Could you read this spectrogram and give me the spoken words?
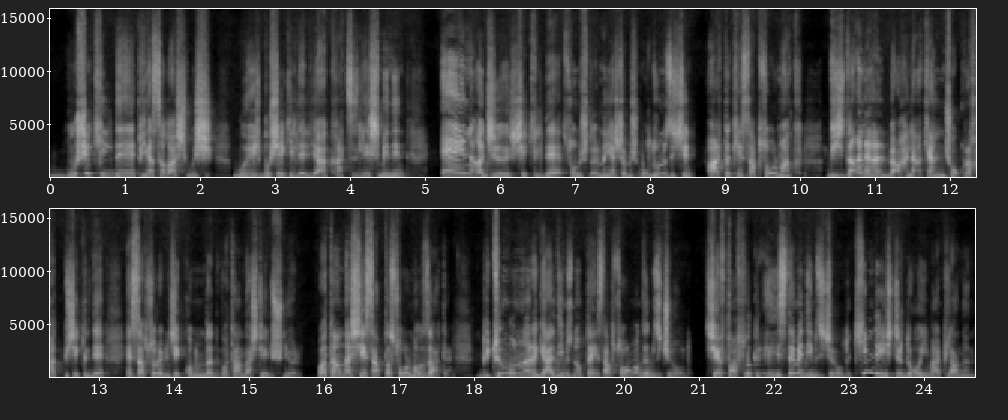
bu şekilde piyasalaşmış, bu bu şekilde liyakatsizleşmenin en acı şekilde sonuçlarını yaşamış olduğumuz için artık hesap sormak vicdanen ve ahlaken çok rahat bir şekilde hesap sorabilecek konumda vatandaş diye düşünüyorum. Vatandaş hesap da sormalı zaten. Bütün bunlara geldiğimiz nokta hesap sormadığımız için oldu. Şeffaflık e, istemediğimiz için oldu. Kim değiştirdi o imar planlarını?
